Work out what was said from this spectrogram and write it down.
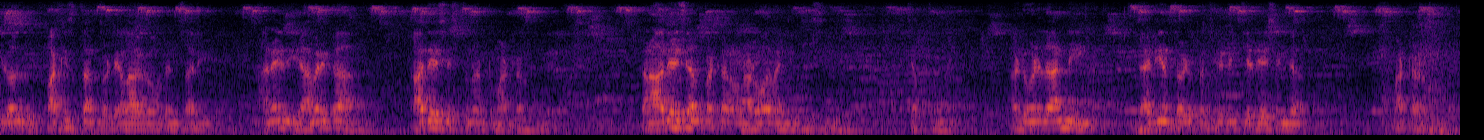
ఈరోజు పాకిస్తాన్ తోటి ఎలా వ్యవహరించాలి అనేది అమెరికా ఆదేశిస్తున్నట్టు మాట్లాడుతుంది. తన ఆదేశాల ప్రకారం నడవాలని చెప్పేసి చెప్తుంది. అటువంటి దాన్ని ధైర్యంతో ప్రతిఘటించే దేశంగా మాట్లాడుతున్నారు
